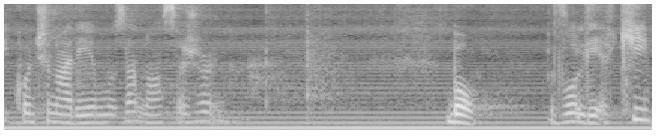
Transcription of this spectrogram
e continuaremos a nossa jornada. Bom, vou ler aqui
